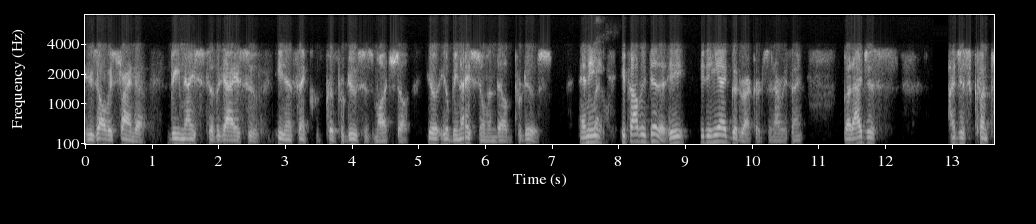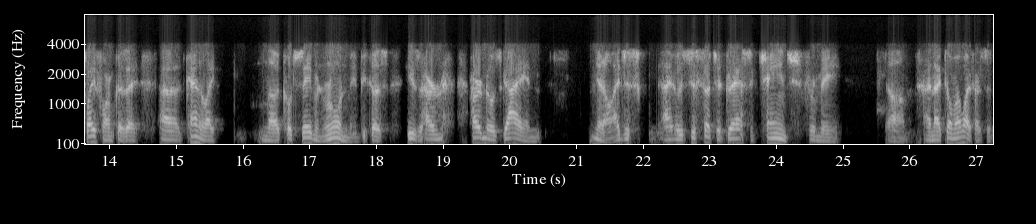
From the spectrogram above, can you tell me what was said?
he was always trying to be nice to the guys who he didn't think could produce as much. So he'll he'll be nice to them and they'll produce. And he right. he probably did it. He he he had good records and everything, but I just I just couldn't play for him because I uh, kind of like uh, Coach Saban ruined me because he was a hard hard nosed guy and you know I just I, it was just such a drastic change for me. Um, and I told my wife, I said,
